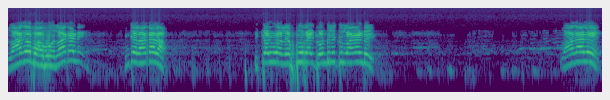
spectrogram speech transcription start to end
లాగా బాబు లాగండి. ఇంకా లాగాల. ఇక్కడ కూడా లెఫ్ట్ రైట్ రెండు దిక్కులు లాగండి. లాగాలి.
